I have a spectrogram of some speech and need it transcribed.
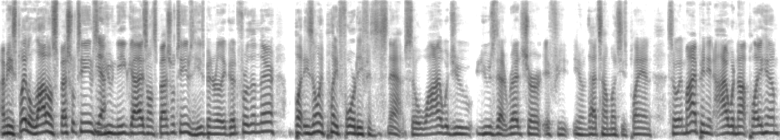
I mean, he's played a lot on special teams. Yeah. You need guys on special teams, and he's been really good for them there. But he's only played four defensive snaps. So why would you use that red shirt if you, you know that's how much he's playing? So in my opinion, I would not play him.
